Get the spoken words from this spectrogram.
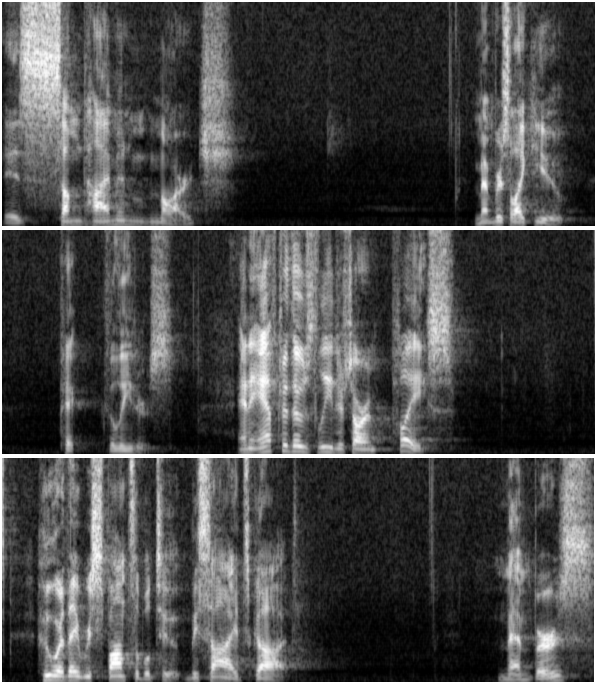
is sometime in March. Members like you pick the leaders. And after those leaders are in place, who are they responsible to besides God? Members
